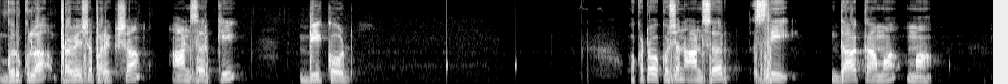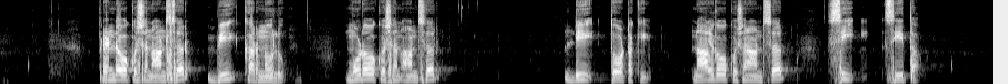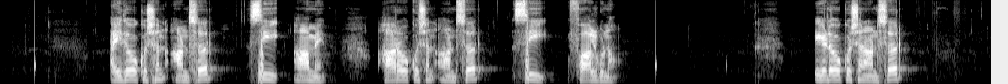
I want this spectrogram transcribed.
గురుకుల ప్రవేశ పరీక్ష ఆన్సర్ కీ బి కోడ్. ఒకటవ క్వశ్చన్ ఆన్సర్ సి ద కామ మా. రెండవ క్వశ్చన్ ఆన్సర్ బి కర్నూలు. మూడవ క్వశ్చన్ ఆన్సర్ డి తోటకి. నాలుగవ క్వశ్చన్ ఆన్సర్ సి సీత. ఐదవ క్వశ్చన్ ఆన్సర్ సి ఆమె. ఆరవ క్వశ్చన్ ఆన్సర్ సి ఫాల్గుణ. ఏడవ క్వశ్చన్ ఆన్సర్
